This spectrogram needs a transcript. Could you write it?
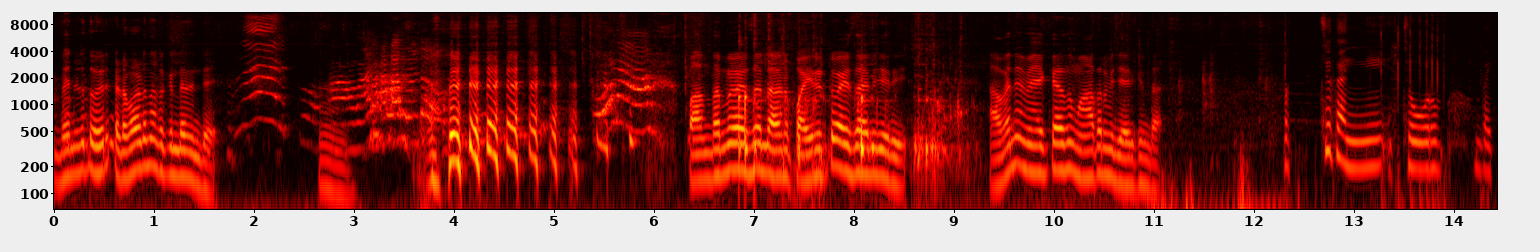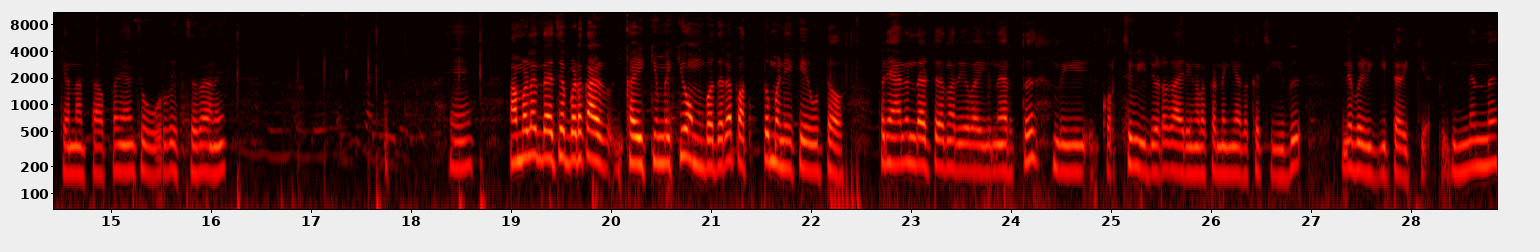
ഇവന്റെ ഒരു ഇടപാട് നടക്കില്ല നിന്റെ. പന്ത്രണ്ട് വയസ്സല്ല അവന് പതിനെട്ട് വയസ്സായാലും ശരി. അവനെ മേക്കാന്ന് മാത്രം വിചാരിക്കണ്ട. കുറച്ച് കഞ്ഞി ചോറും വെക്കണം കേട്ടോ. അപ്പം ഞാൻ ചോറ് വെച്ചതാണ്. ഏ നമ്മളെന്താ വെച്ചാൽ ഇവിടെ കഴിക്കുമ്പോഴേക്കും ഒമ്പതര പത്ത് മണിയൊക്കെ ആവും കേട്ടോ. അപ്പോൾ ഞാൻ എന്താ ഇട്ടതെന്നറിയോ വൈകുന്നേരത്ത് വീ കുറച്ച് വീഡിയോയുടെ കാര്യങ്ങളൊക്കെ ഉണ്ടെങ്കിൽ അതൊക്കെ ചെയ്ത് പിന്നെ വെഴുകിയിട്ട് വയ്ക്കുക പിന്നെ ഇന്ന്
